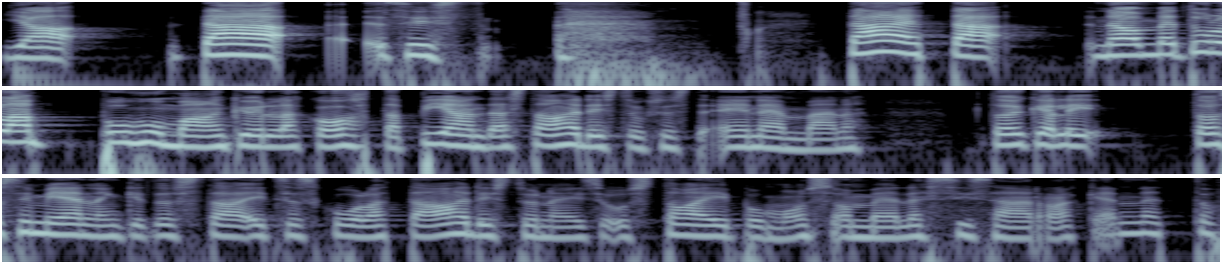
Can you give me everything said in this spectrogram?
Ja tämä siis, tää, että No me tullaan puhumaan kyllä kohta pian tästä ahdistuksesta enemmän. Toikin oli tosi mielenkiintoista itse asiassa kuulla, että ahdistuneisuustaipumus on meille sisäänrakennettu.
